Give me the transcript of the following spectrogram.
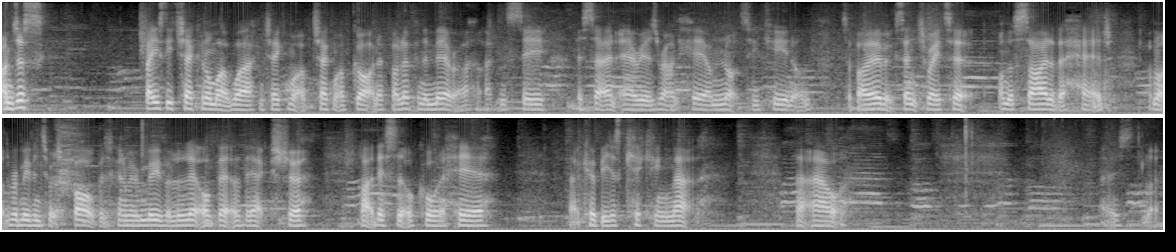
I'm just basically checking all my work and checking what I've, checking what I've got. And if I look in the mirror, I can see there's certain areas around here I'm not too keen on. So if I over accentuate it on the side of the head, I'm not removing too much bulk, but just going to remove a little bit of the extra, like this little corner here. That could be just kicking that that out. It's, like,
